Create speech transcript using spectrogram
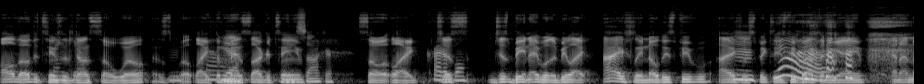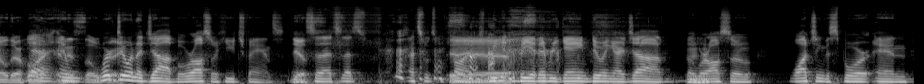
all the other teams Thank have you. done so well as well like the Yeah. men's soccer team Men's soccer. So like Incredible. just just being able to be like, I actually know these people. I actually speak to these people Yeah. after the game, and I know their Yeah, heart, and, and it's so we're great. doing a job, but we're also huge fans. And Yes. so that's that's that's what's fun. Yeah, yeah, we get to be at every game doing our job, but Mm-hmm. we're also watching the sport and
